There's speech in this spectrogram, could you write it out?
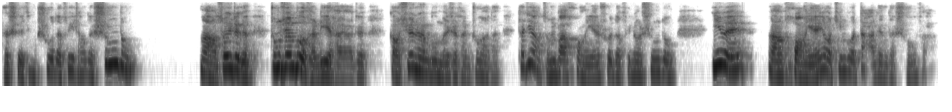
的事情说得非常的生动，啊，所以这个中宣部很厉害啊，这搞宣传部门是很重要的，他就要怎么把谎言说得非常生动，因为啊，谎言要经过大量的手法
